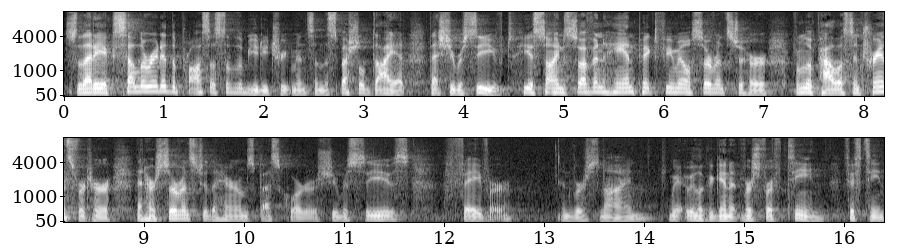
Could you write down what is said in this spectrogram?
so that he accelerated the process of the beauty treatments and the special diet that she received. He assigned seven hand picked female servants to her from the palace and transferred her and her servants to the harem's best quarters. She receives favor. In verse 9, we, we look again at verse 15. 15.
